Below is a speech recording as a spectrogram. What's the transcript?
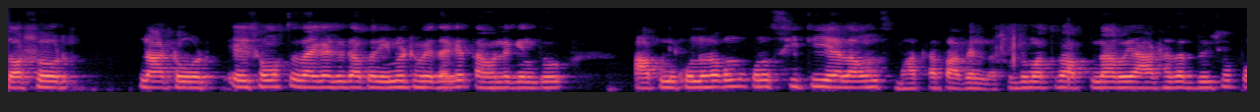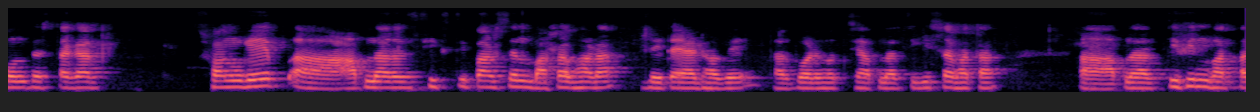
যশোর, নাটোর, এই সমস্ত জায়গায় যদি আপনার ইউনিট হয়ে থাকে, তাহলে কিন্তু আপনি কোনো রকম কোনো সিটি অ্যালাউন্স ভাতা পাবেন না। শুধুমাত্র আপনার ওই আট হাজার দুইশো পঞ্চাশ টাকার সঙ্গে আপনার সিক্সটি পার্সেন্ট বাসা ভাড়া যেটা অ্যাড হবে, তারপরে হচ্ছে আপনার চিকিৎসা ভাতা আপনার টিফিন ভাতা,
